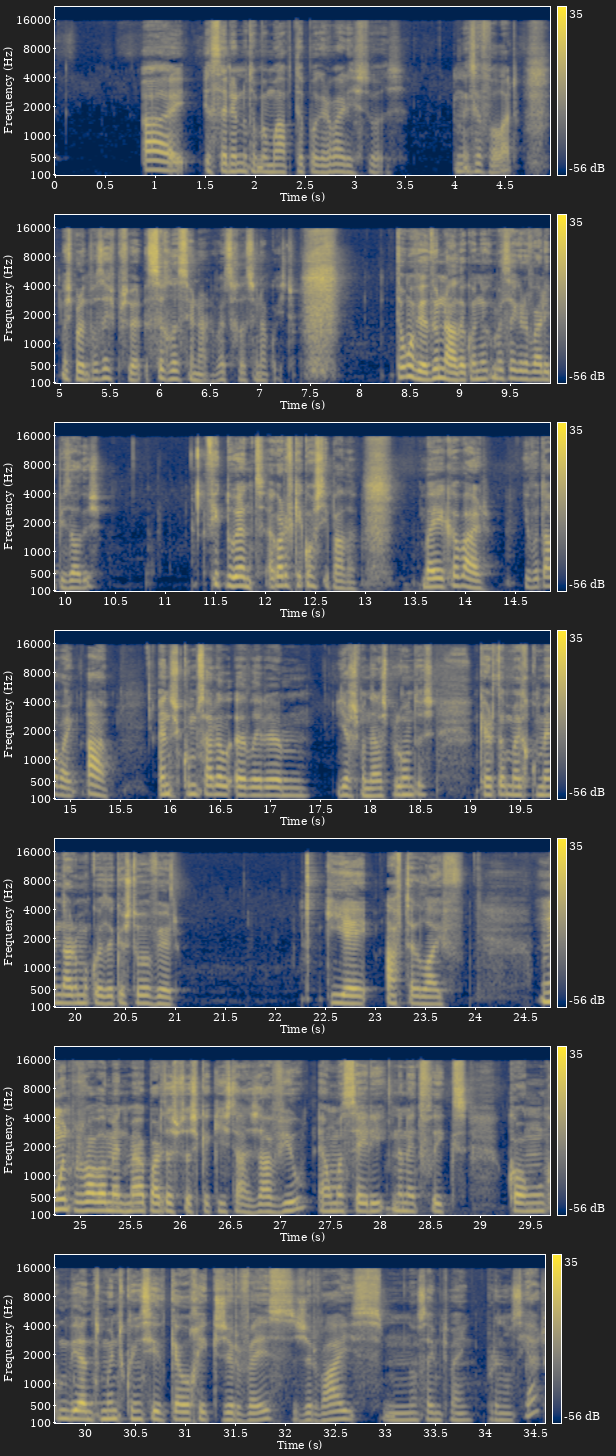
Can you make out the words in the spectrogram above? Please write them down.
Ai, eu sério, eu não estou mesmo apta para gravar isto hoje. Nem sei falar. Mas pronto, vocês perceberam. Se relacionar, vai se relacionar com isto. Estão a ver, do nada, quando eu começo a gravar episódios, fico doente. Agora fiquei constipada. Vai acabar. Eu vou estar bem. Ah, antes de começar a, a ler um, e a responder às perguntas, quero também recomendar uma coisa que eu estou a ver, que é Afterlife. Muito provavelmente a maior parte das pessoas que aqui está já viu. É uma série na Netflix com um comediante muito conhecido que é o Rick Gervais, Gervais, não sei muito bem pronunciar.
